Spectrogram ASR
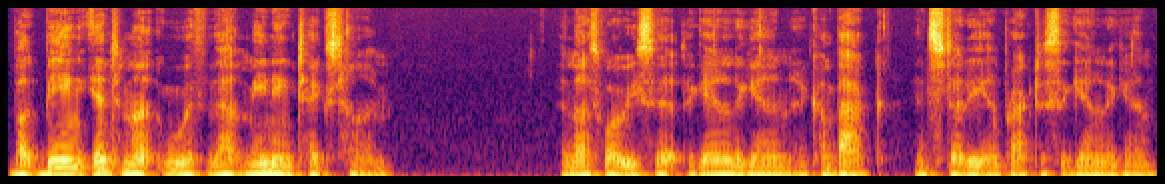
But being intimate with that meaning takes time. And that's why we sit again and again and come back and study and practice again and again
